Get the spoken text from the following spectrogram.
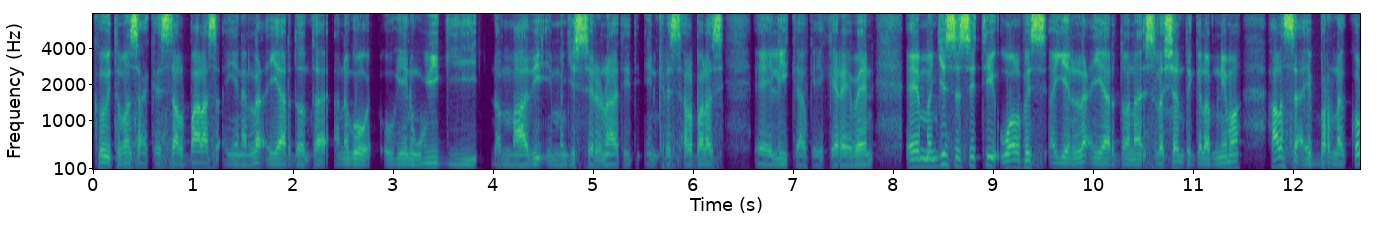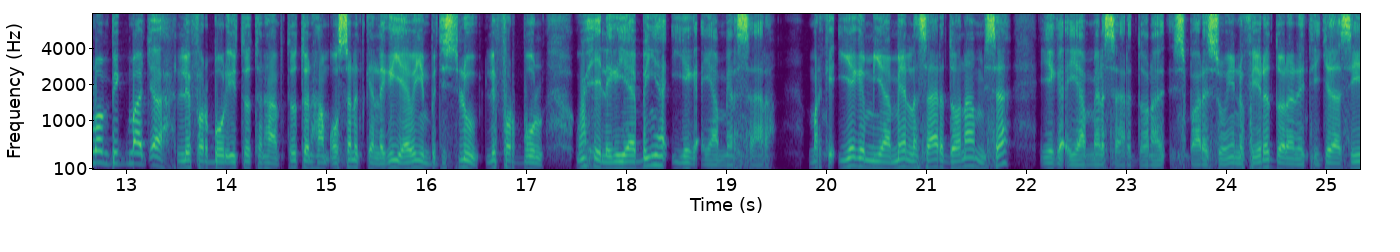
Koo iyo toban sac crystal palace ayayna la ciyaari doontaa. Anagoo ogeyn wiigii dhammaaday manchester united in crystal palace league cupka ay ka reebeen. Manchester city wolves ayayna la ciyaari doonaa isla shanta galabnimo hal saaci barna kulan big match ah. Liverpool iyo tottenham. Tottenham oo sanadkan laga yaaban yahay batislu liverpool wixii laga yaaban yahay iyaga ayaa meel saara marka iyaga miyaa meel la saari doonaa mise iyaga ayaa meel saari doonaa? Sparis waynu fiiri doonaa natiijadaasi.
